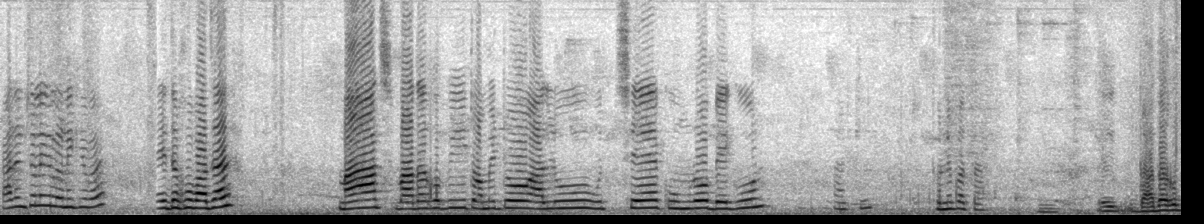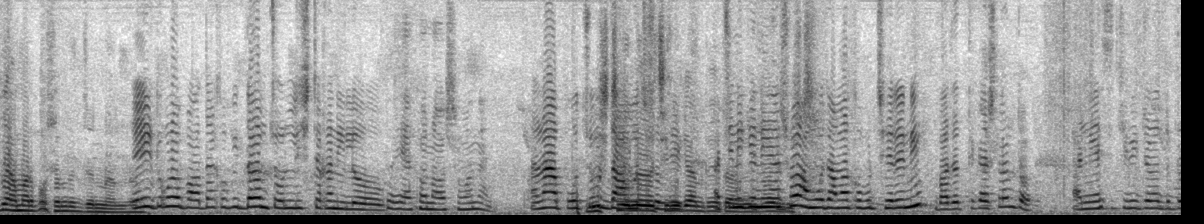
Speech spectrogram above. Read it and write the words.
কারেন্ট চলে গেল নাকি এবার? এই দেখো বাজার। মাছ বাঁধাকপি টমেটো আলু উচ্ছে কুমড়ো বেগুন আর কি? ধনে পাতা। এই বাঁধাকপি আমার পছন্দের জন্য। এইটুকু বাঁধাকপির দাম চল্লিশ টাকা নিল। তো এখন অসময় নাই না প্রচুর দাম হচ্ছে চিনিকে নিয়ে আসো আমু জামা কাপড় ছেড়ে নি বাজার থেকে আসলাম তো। আর নিয়ে এসেছি চিনির জন্য দুটো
